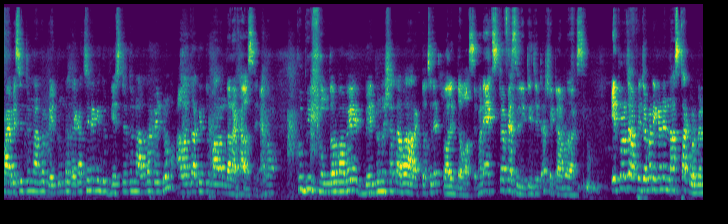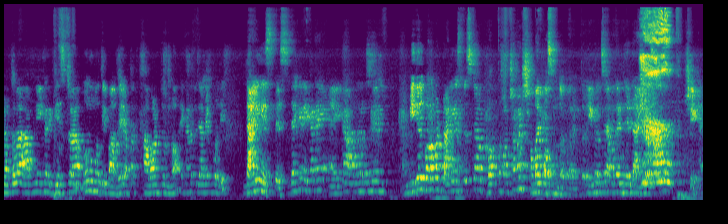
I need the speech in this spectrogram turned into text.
প্রাইভেসির জন্য আমরা বেডরুমটা দেখাচ্ছি না, কিন্তু গেস্টের জন্য আলাদা বেডরুম আলাদা কিন্তু বারান্দা রাখা আছে। এবং খুবই সুন্দরভাবে বেডরুমের সাথে আবার আরেকটা হচ্ছে যে টয়লেট দেওয়া আছে। মানে এক্সট্রা ফ্যাসিলিটি যেটা, সেটা আমরা রাখছি। এরপর যে আপনি যখন এখানে নাস্তা করবেন, অথবা আপনি এখানে গেস্টরা অনুমতি পাবে, অর্থাৎ খাওয়ার জন্য, এখানে যদি আমি বলি ডাইনিং স্পেস দেখেন এখানে, এটা আমাদের হচ্ছে মিডল বরাবর ডাইনিং স্পেসটা বর্তমান সময় সবাই পছন্দ করে। তো এটা হচ্ছে আমাদের যে ডাইনিং সেটা।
